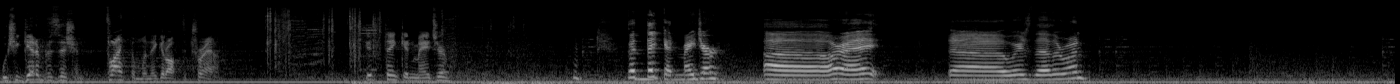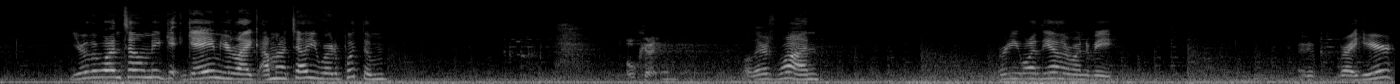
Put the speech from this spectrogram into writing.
We should get in position. Flank them when they get off the tram. Good thinking, Major. Good thinking, Major. Uh, alright. Uh, where's the other one? You're the one telling me, Ga- game, you're like, I'm gonna tell you where to put them. Okay. Well, there's one. Where do you want the other one to be? Maybe right here?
